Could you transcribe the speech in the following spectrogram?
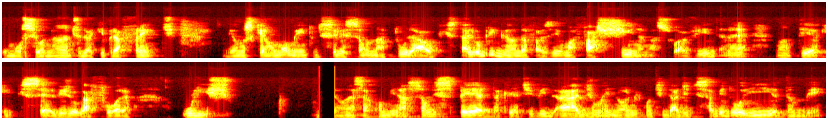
emocionante daqui para frente. Digamos que é um momento de seleção natural que está lhe obrigando a fazer uma faxina na sua vida, né, manter aquilo que serve e jogar fora o lixo. Então, essa combinação desperta a criatividade e uma enorme quantidade de sabedoria também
